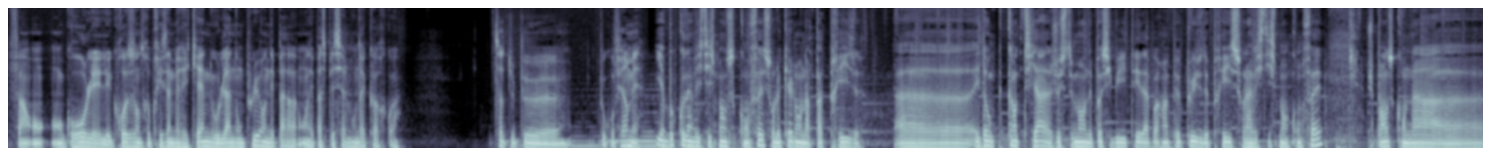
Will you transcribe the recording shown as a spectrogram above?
Enfin, en, en gros, les, les, grosses entreprises américaines où là non plus on n'est pas on n'est pas spécialement d'accord, quoi. Ça, tu peux, euh, peux confirmer. Il y a beaucoup d'investissements qu'on fait sur lesquels on n'a pas de prise. Euh, et donc, quand il y a justement des possibilités d'avoir un peu plus de prise sur l'investissement qu'on fait, je pense qu'on a euh,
